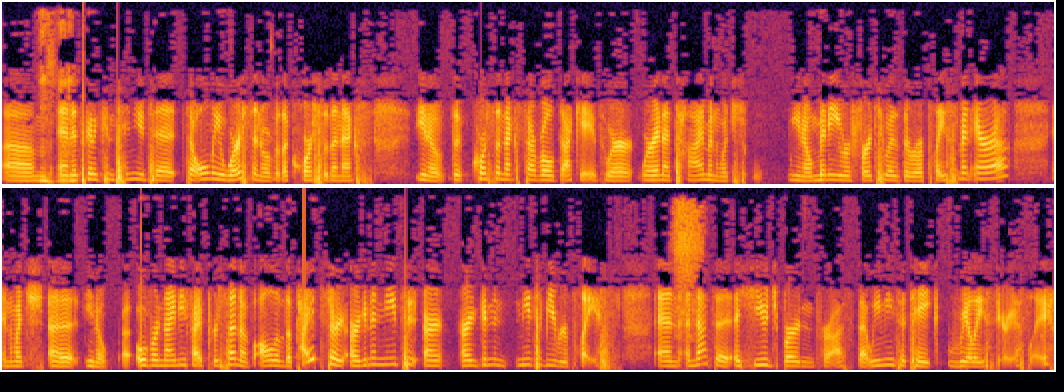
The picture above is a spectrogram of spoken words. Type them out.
Um, mm-hmm. and it's going to continue to, to only worsen over the course of the next, you know, the course of the next several decades. We're, we're in a time in which, you know, many refer to as the replacement era, in which, uh, you know, over 95% of all of the pipes are, are going to need to, are, are going to need to be replaced. And, and that's a, a huge burden for us that we need to take really seriously.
